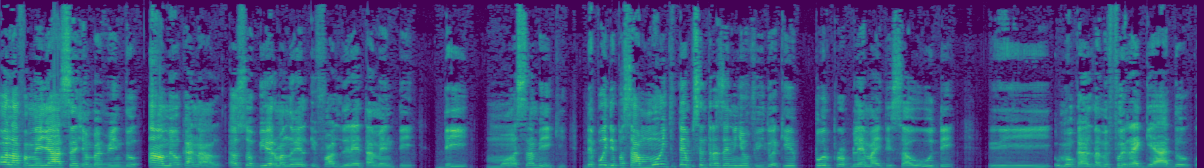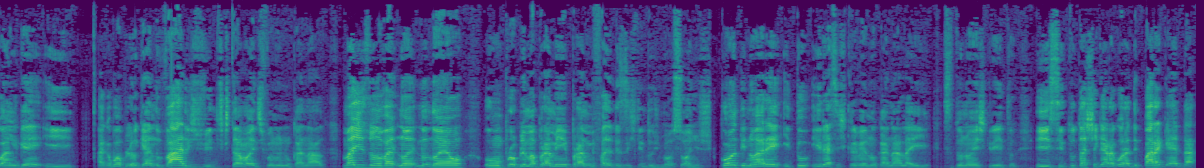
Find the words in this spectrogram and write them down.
Olá família, sejam bem-vindos ao meu canal. Eu sou Bia Manuel e falo diretamente de Moçambique. Depois de passar muito tempo sem trazer nenhum vídeo aqui por problemas de saúde e o meu canal também foi hackeado com alguém e acabou bloqueando vários vídeos que estavam disponíveis no canal. Mas isso não, vai, não, é, não é um problema para mim, para me fazer desistir dos meus sonhos. Continuarei e tu irás se inscrever no canal aí, se tu não é inscrito. E se tu tá chegando agora de paraquedas,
